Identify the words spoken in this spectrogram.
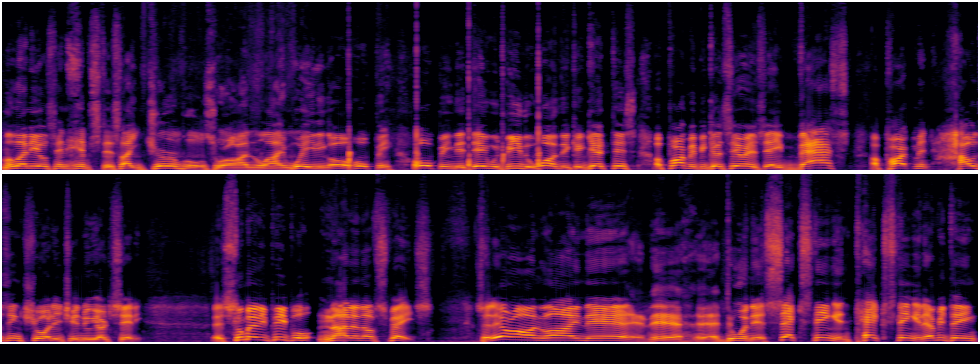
millennials and hipsters like gerbils were online waiting, oh, hoping, hoping that they would be the one that could get this apartment because there is a vast apartment housing shortage in New York City. There's too many people, not enough space. So they're online there and they're, they're, doing their sexting and texting and everything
